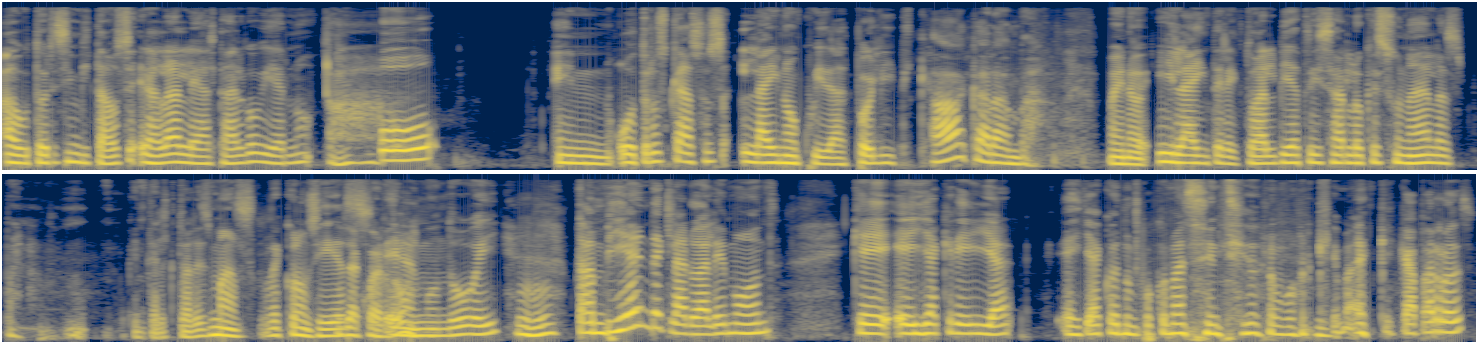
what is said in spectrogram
autores invitados era la lealtad al gobierno Ah. o, en otros casos, la inocuidad política. Ah, caramba. Bueno, y la intelectual Beatriz Arlo, que es una de las bueno, intelectuales más reconocidas en el mundo hoy, también declaró a Le Monde que ella creía, ella con un poco más sentido del humor que, ma- que Caparrós,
